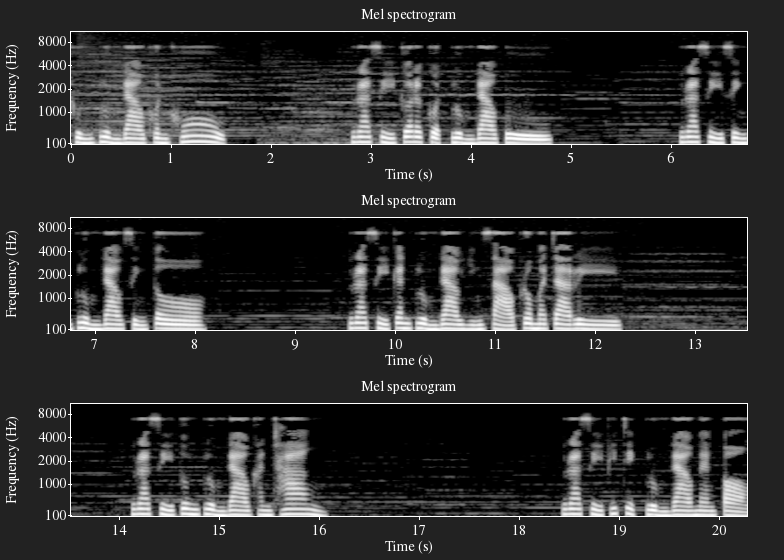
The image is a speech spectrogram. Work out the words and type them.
ถุนกลุ่มดาวคนคู่ ราศีกรกฎกลุ่มดาวปู ราศีสิงห์กลุ่มดาวสิงโต ราศีกันกลุ่มดาวหญิงสาวพรหมจารี ราศีตุลกลุ่มดาวคันช่าง ราศีพิจิกกลุ่มดาวแมงป่อง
